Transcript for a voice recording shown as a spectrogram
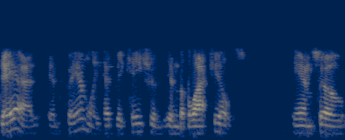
dad and family had vacationed in the Black Hills, and so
